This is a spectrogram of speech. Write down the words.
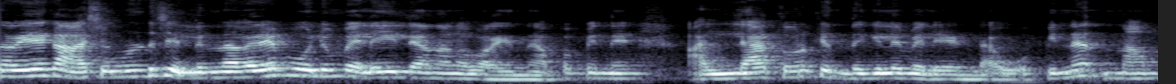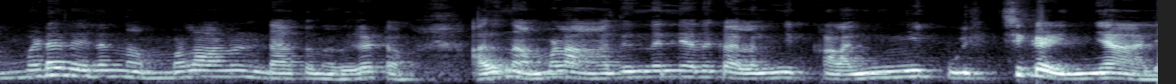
നിറയെ കാശും കൊണ്ട് ചെല്ലുന്നവരെ പോലും വിലയില്ല എന്നാണ് പറയുന്നത്. അപ്പം പിന്നെ അല്ലാത്തവർക്ക് എന്തെങ്കിലും വില ഉണ്ടാവുമോ പിന്നെ നമ്മുടെ വില നമ്മളാണ് ഉണ്ടാക്കുന്നത് കേട്ടോ. അത് നമ്മൾ ആദ്യം തന്നെ അത് കളഞ്ഞ് കളഞ്ഞ് കുളിച്ച് കഴിഞ്ഞാൽ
